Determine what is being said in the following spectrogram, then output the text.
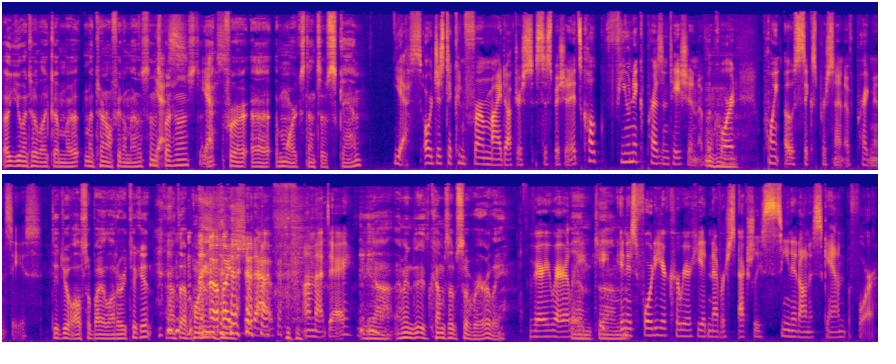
Oh, you went to like a ma- maternal fetal medicine Yes. specialist? Yes. For a, a more extensive scan? Yes, or just to confirm my doctor's suspicion. It's called funic presentation of the mm-hmm. cord, 0.06% of pregnancies. Did you also buy a lottery ticket at that point? Oh, I should have on that day. yeah. I mean, it comes up so rarely. Very rarely. And, He- um, in his 40 year career, he had never actually seen it on a scan before.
